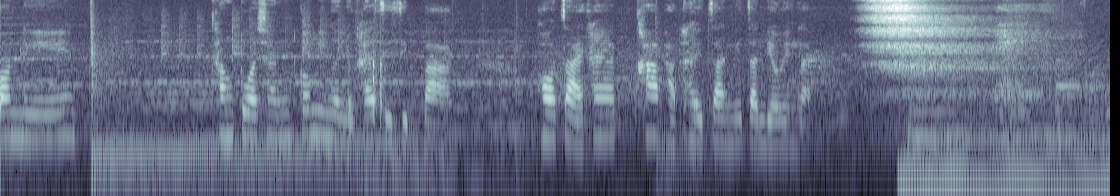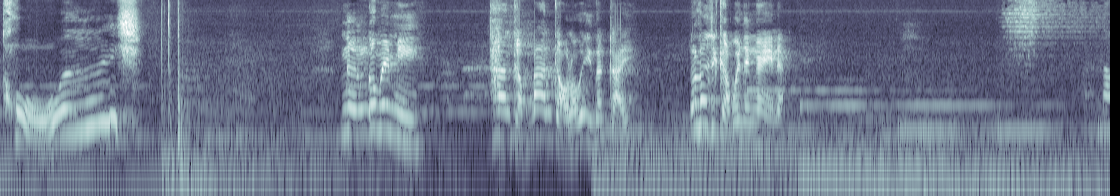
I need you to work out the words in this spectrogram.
ตอนนี้ทั้งตัวฉันก็มีเงินอยู่แค่ 40 บาท พอจ่ายแค่ค่าผัดไทยจานนี้จานเดียวเองแหละ โถเอ้ยเงินก็ไม่มีทางกลับบ้านเก่าเราก็อีกตั้งไกล แล้วเราจะกลับกันยังไงเนี่ย เรา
